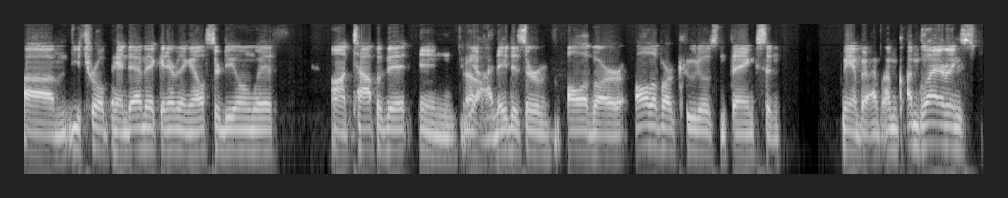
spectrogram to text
um, you throw a pandemic and everything else they're dealing with on top of it, and Oh. yeah, they deserve all of our all of our kudos and thanks. And man, but I'm I'm, glad everything's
